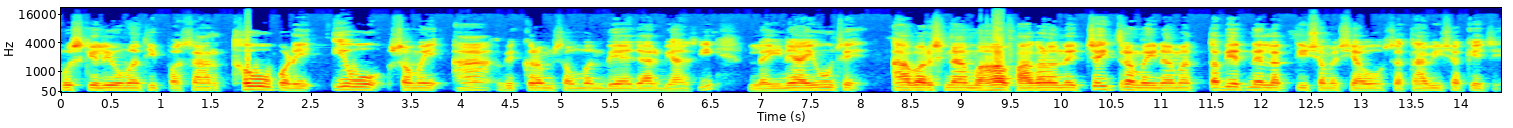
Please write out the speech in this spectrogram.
મુશ્કેલીઓમાંથી પસાર થવું પડે એવો સમય આ વિક્રમ સંવંત બે હજાર બ્યાસી લઈને આવ્યું છે. આ વર્ષના મહાફાગણ અને ચૈત્ર મહિનામાં તબિયતને લગતી સમસ્યાઓ સતાવી શકે છે.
